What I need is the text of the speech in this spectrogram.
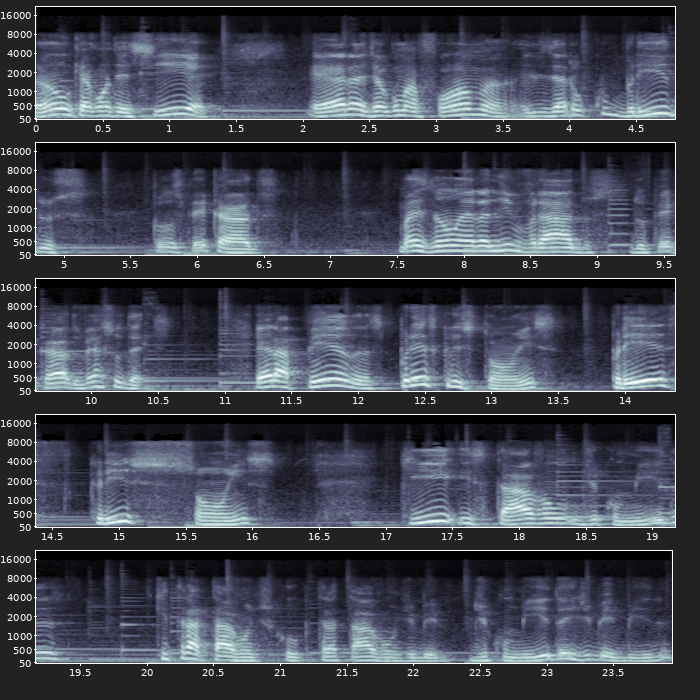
Então, o que acontecia era, de alguma forma, eles eram cobridos pelos pecados, mas não eram livrados do pecado. Verso 10. Era apenas prescrições, prescrições que estavam de comida, que tratavam, desculpe, tratavam de, de comida e de bebida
